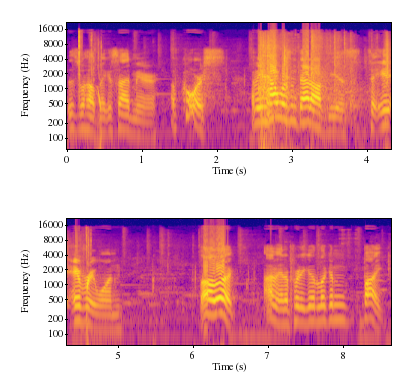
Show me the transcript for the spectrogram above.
This will help make a side mirror. Of course. I mean, how wasn't that obvious to everyone? Oh, look. I made a pretty good looking bike.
